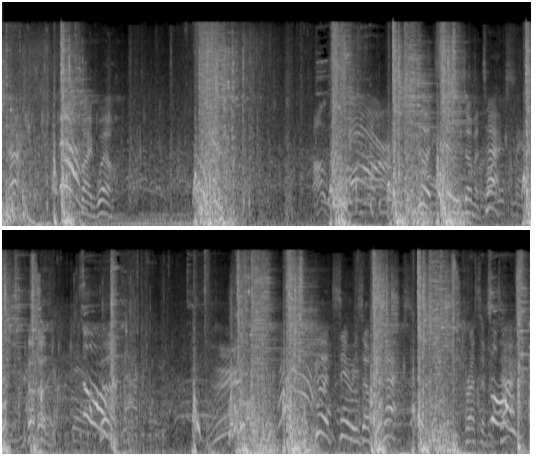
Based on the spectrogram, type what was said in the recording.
Attack. You fight well. Good series of attacks. Good. Good. Oh. Good series of attacks. Impressive attacks.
